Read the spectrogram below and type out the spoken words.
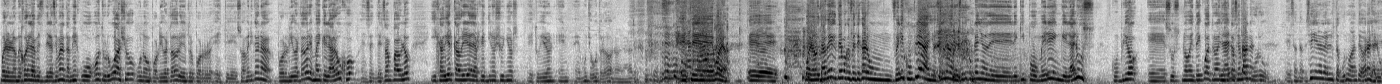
bueno, en lo mejor de la, de la semana también hubo otro uruguayo, uno por Libertadores y otro por este, Sudamericana. Por Libertadores, Michael Araujo, en del San Pablo, y Javier Cabrera de Argentinos Juniors estuvieron en eh, mucho gusto los dos, ¿no? La verdad este, bueno, eh, bueno, también tenemos que festejar un feliz cumpleaños, señores. Feliz cumpleaños del equipo merengue La Luz. Cumplió eh, sus 94 años La esta semana. Exactamente. Sí, era la Luz Tacurú antes, ahora es la Sí, Luz.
